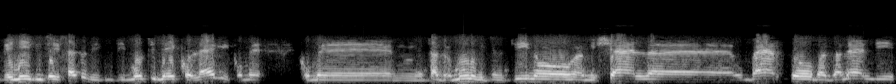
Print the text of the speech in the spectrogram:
dei miei DJ set di molti miei colleghi come come mm, Sandro Muro, Vicentino, Michel, eh, Umberto, Barzanelli,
